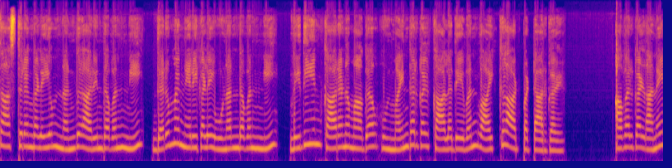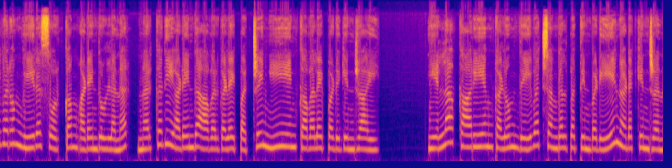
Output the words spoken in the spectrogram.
சாஸ்திரங்களையும் நன்கு அறிந்தவன் நீ தரும நெறிகளை உணர்ந்தவன் நீ விதியின் காரணமாக உன் மைந்தர்கள் காலதேவன் வாய்க்கு ஆட்பட்டார்கள். அவர்கள் அனைவரும் வீர சொர்க்கம் அடைந்துள்ளனர். நற்கதி அடைந்த அவர்களைப் பற்றி நீ ஏன் கவலைப்படுகின்றாய்? எல்லா காரியங்களும் தெய்வச் சங்கல்பத்தின்படியே நடக்கின்றன.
